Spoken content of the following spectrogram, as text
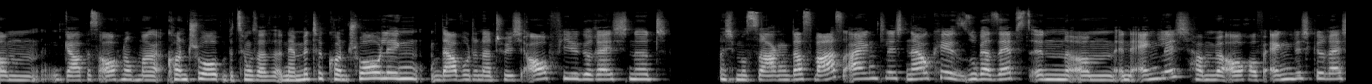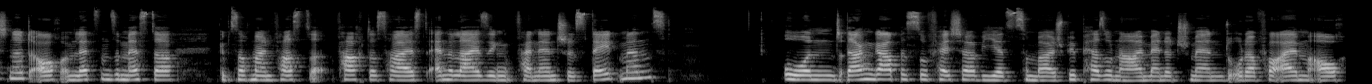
ähm, gab es auch nochmal Control, beziehungsweise in der Mitte Controlling. Da wurde natürlich auch viel gerechnet. Ich muss sagen, das war's eigentlich. Na okay, sogar selbst in, ähm, in Englisch haben wir auch auf Englisch gerechnet. Auch im letzten Semester gibt's noch mal ein Fach, das heißt Analyzing Financial Statements. Und dann gab es so Fächer wie jetzt zum Beispiel Personalmanagement oder vor allem auch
